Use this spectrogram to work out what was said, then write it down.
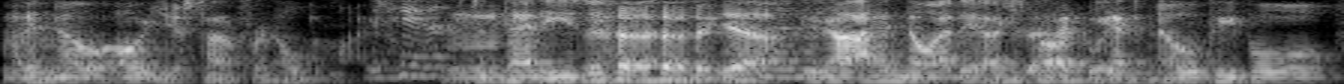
I didn't mm-hmm. know. Oh, you just sign up for an open mic. Yeah. Is it that mm-hmm. easy? yeah. You know, I had no idea. I just thought Exactly. you had to know people.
